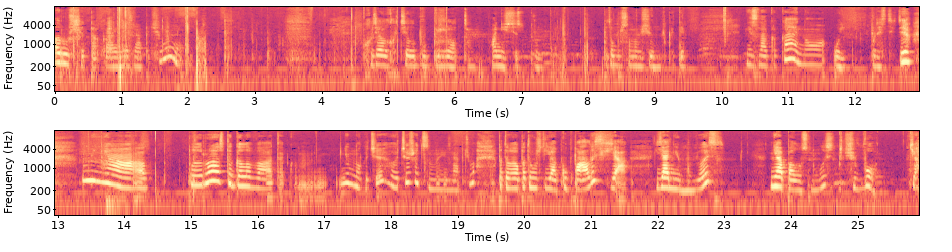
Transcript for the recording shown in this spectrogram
она, такая, не знаю почему. Хотя хотела бы брата, а не сестру. Потому что она еще какая-то, не знаю какая, но... Ой, простите. У меня просто голова так немного чешется, но не знаю почему. Потому, потому что я купалась, я, я не мылась, не ополоснулась, ничего. Я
